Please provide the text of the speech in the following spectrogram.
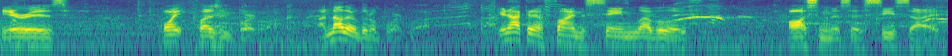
Here is Point Pleasant Boardwalk, another little boardwalk. You're not gonna find the same level of awesomeness as Seaside,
